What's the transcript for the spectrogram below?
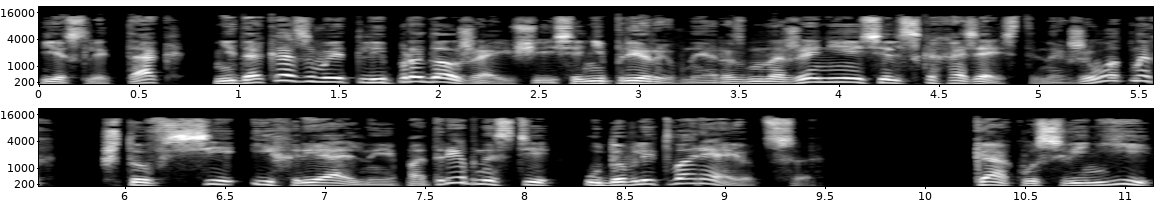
Если так, не доказывает ли продолжающееся непрерывное размножение сельскохозяйственных животных, что все их реальные потребности удовлетворяются? Как у свиньи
